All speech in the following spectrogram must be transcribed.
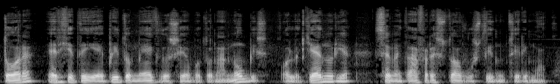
Τώρα έρχεται η επίτομη έκδοση από τον Ανούμπης, ολοκένουρια, σε μετάφραση του Αυγουστίνου Τσιριμόκου.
